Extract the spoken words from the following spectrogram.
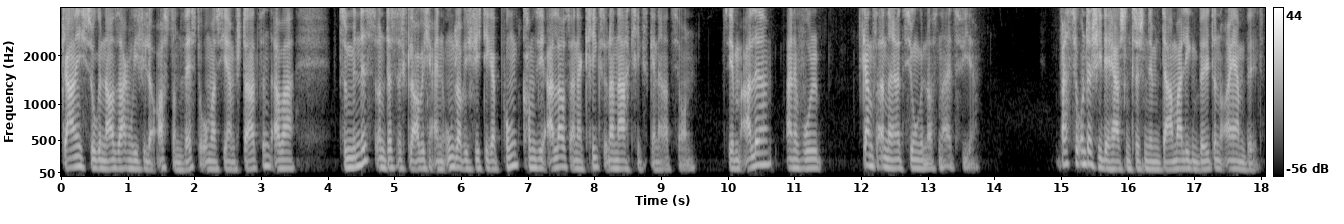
gar nicht so genau sagen, wie viele Ost- und West-Omas hier am Start sind, aber zumindest, und das ist, glaube ich, ein unglaublich wichtiger Punkt, kommen sie alle aus einer Kriegs- oder Nachkriegsgeneration. Sie haben alle eine wohl ganz andere Erziehung genossen als wir. Was für Unterschiede herrschen zwischen dem damaligen Bild und eurem Bild?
